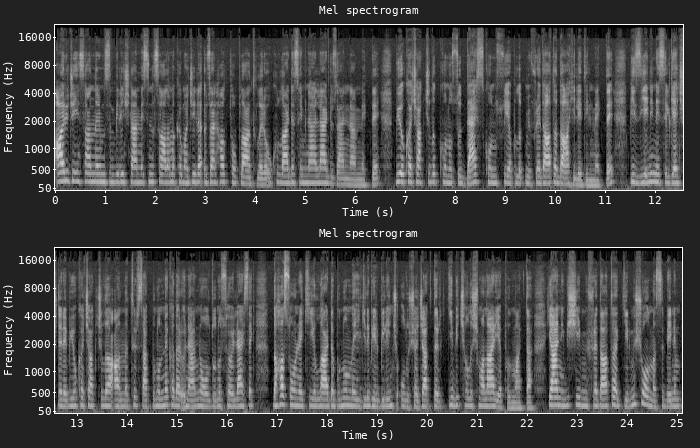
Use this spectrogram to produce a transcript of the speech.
Ayrıca insanlarımızın bilinçlenmesini sağlamak amacıyla özel halk toplantıları, okullarda seminerler düzenlenmekte. Biyokaçakçılık konusu ders konusu yapılıp müfredata dahil edilmekte. Biz yeni nesil gençlere biyokaçakçılığı anlatırsak, bunun ne kadar önemli olduğunu söylersek daha sonraki yıllarda bununla ilgili bir bilinç oluşacaktır gibi çalışmalar yapılmakta. Yani bir şey müfredata girmiş olması benim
